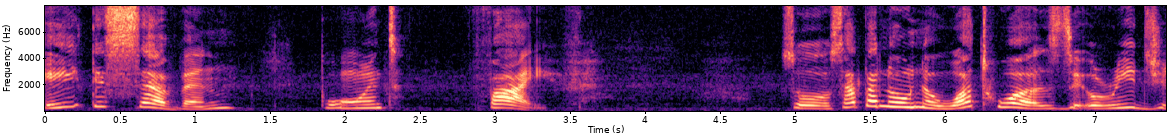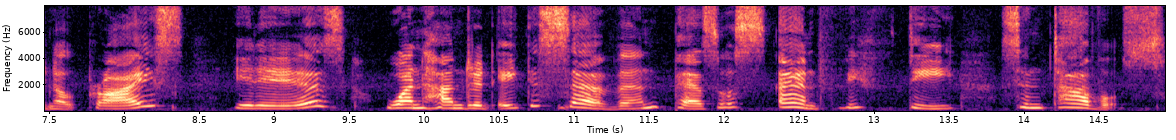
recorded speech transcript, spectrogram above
187.5. So sa tanong na what was the original price? It is 187 pesos and 50 centavos.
